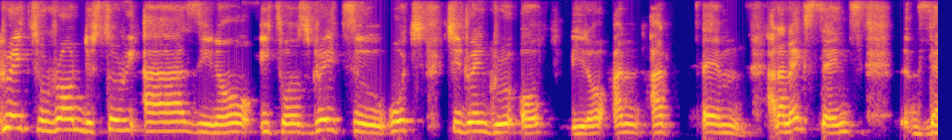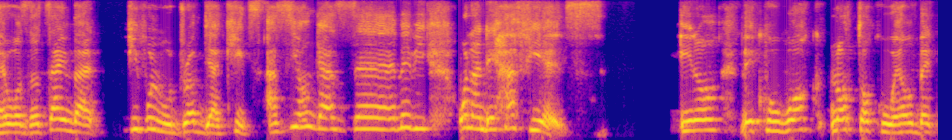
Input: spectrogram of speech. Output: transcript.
great to run the story as you know it was great to watch children grow up you know and at um at an extent there was a time that people would drop their kids as young as uh, maybe one and a half years you know they could walk not talk well but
